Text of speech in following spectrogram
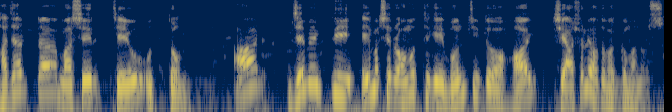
হাজারটা মাসের চেয়েও উত্তম। আর যে ব্যক্তি এই মাসের রহমত থেকে বঞ্চিত হয়, সে আসলে হতভাগ্য মানুষ।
